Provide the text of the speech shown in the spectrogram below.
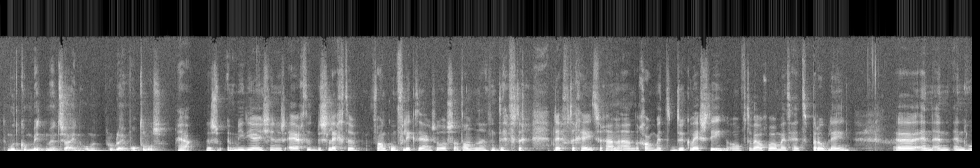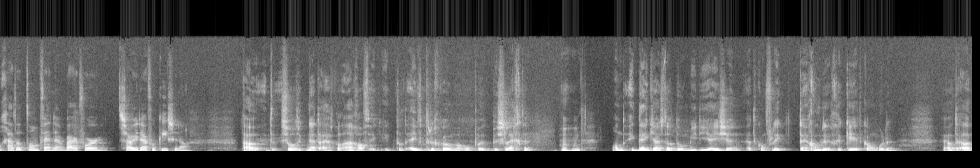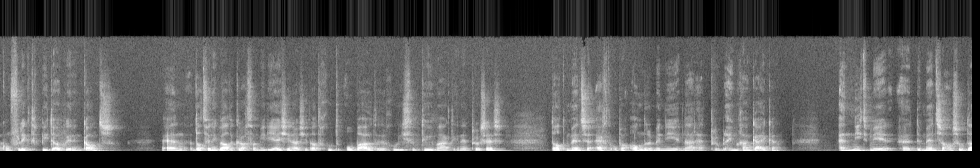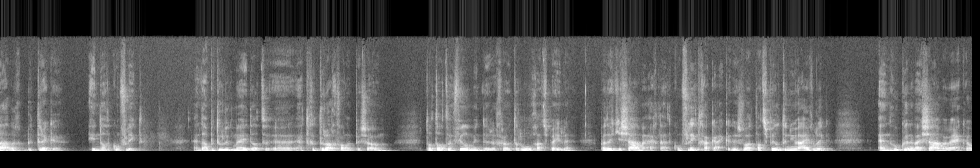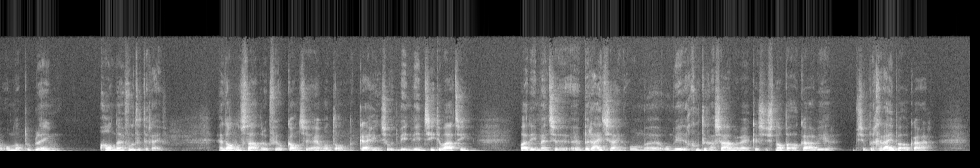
Er moet commitment zijn om het probleem op te lossen. Ja, dus mediation is echt het beslechten van conflicten, zoals dat dan eh, deftig, deftig heet. Ze gaan aan de gang met de kwestie, oftewel gewoon met het probleem. Uh, en, en, en hoe gaat dat dan verder? Waarvoor zou je daarvoor kiezen dan? Nou, zoals ik net eigenlijk al aangaf, ik, ik wil even terugkomen op het beslechten. Mm -hmm. Want ik denk juist dat door mediation het conflict ten goede gekeerd kan worden. Want elk conflict biedt ook weer een kans. En dat vind ik wel de kracht van mediation. Als je dat goed opbouwt, een goede structuur maakt in het proces. Dat mensen echt op een andere manier naar het probleem gaan kijken. En niet meer eh, de mensen als zodanig betrekken in dat conflict. En daar bedoel ik mee dat uh, het gedrag van een persoon... dat dat een veel minder grote rol gaat spelen. Maar dat je samen echt naar het conflict gaat kijken. Dus wat, wat speelt er nu eigenlijk? En hoe kunnen wij samenwerken om dat probleem handen en voeten te geven? En dan ontstaan er ook veel kansen, hè? want dan krijg je een soort win-win situatie. Waarin mensen eh, bereid zijn om, uh, om weer goed te gaan samenwerken. Ze snappen elkaar weer, ze begrijpen elkaar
